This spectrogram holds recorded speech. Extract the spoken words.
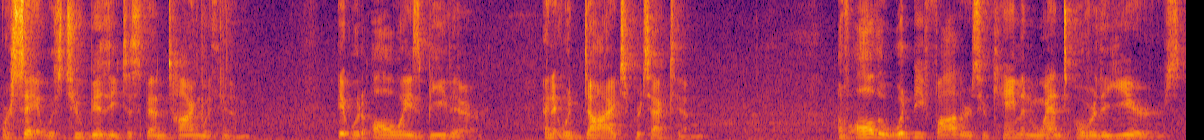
or say it was too busy to spend time with him. It would always be there, and it would die to protect him. Of all the would be fathers who came and went over the years,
